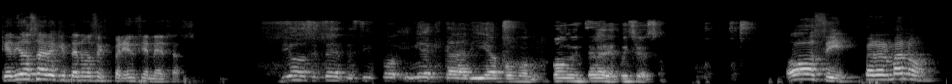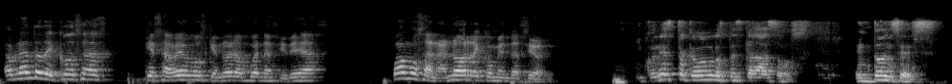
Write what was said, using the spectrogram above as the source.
Que Dios sabe que tenemos experiencia en esas. Dios esté de testigo y mira que cada día pongo, pongo en tela de juicio eso. Oh, sí, pero hermano, hablando de cosas que sabemos que no eran buenas ideas, vamos a la no recomendación. Y con esto acabamos los pescadazos. Entonces,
